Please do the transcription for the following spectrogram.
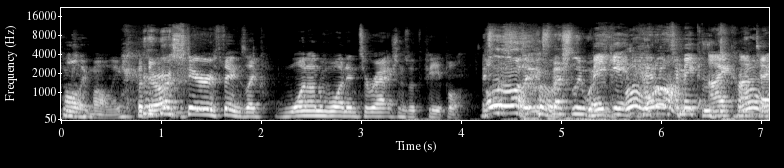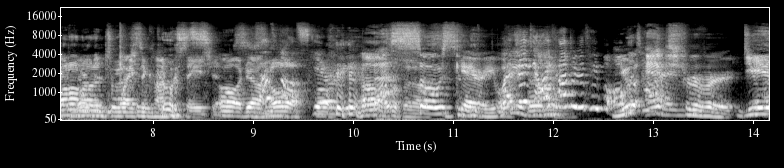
Holy moly! But there are scarier things like one-on-one interactions with people. Especially, oh! especially with Make it Whoa, having whoa. to make eye contact Whoa, one-on-one more than twice interaction a with conversation. Oh god. That's Oh. not scary. Oh, that's Something so scary. What I are you make eye doing? contact with people all You the time. extrovert. Do you, Ew. do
